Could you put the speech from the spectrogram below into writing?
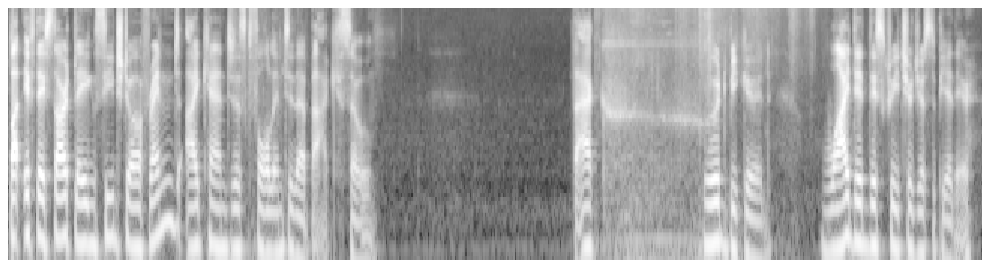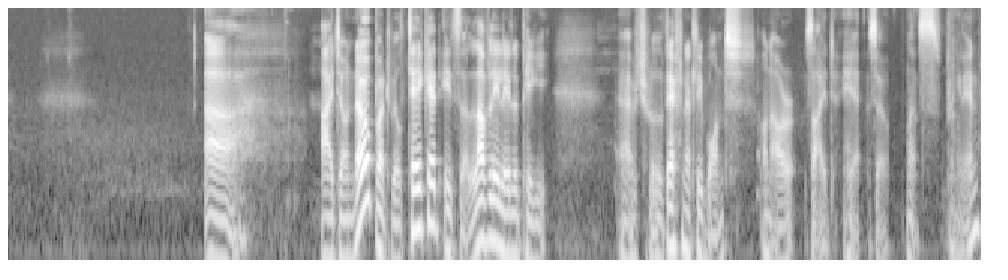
But if they start laying siege to our friend, I can just fall into their back. So that could be good. Why did this creature just appear there? Ah. Uh, I don't know, but we'll take it. It's a lovely little piggy. uh, which we'll definitely want on our side here. So let's bring it in.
